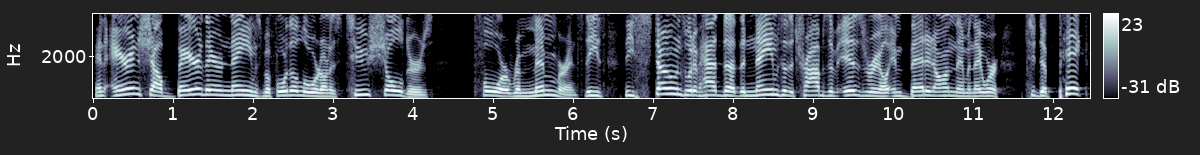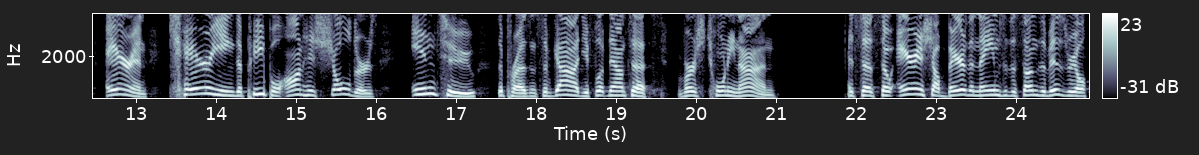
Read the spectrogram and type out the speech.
And Aaron shall bear their names before the Lord on his two shoulders for remembrance. These, these stones would have had the, the names of the tribes of Israel embedded on them, and they were to depict Aaron carrying the people on his shoulders into the presence of God. You flip down to verse 29. It says, So Aaron shall bear the names of the sons of Israel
